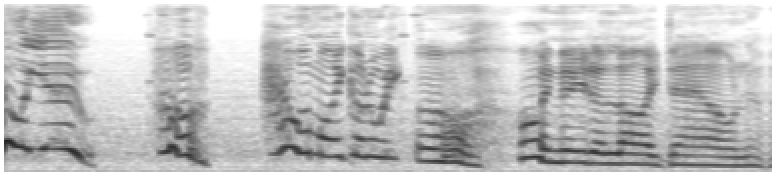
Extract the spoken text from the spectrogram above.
Who are you? Oh, how am I going to eat? Oh, I need to lie down.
